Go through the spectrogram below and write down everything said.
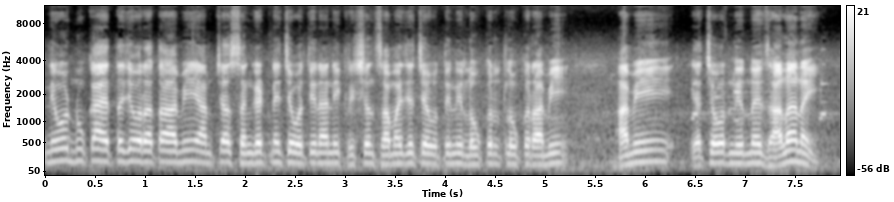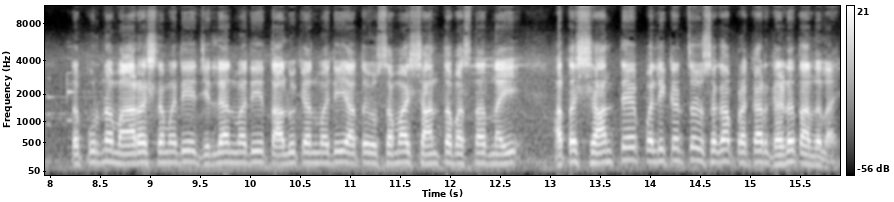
निवडणुका आहेत त्याच्यावर आता आम्ही आमच्या संघटनेच्या वतीनं आणि ख्रिश्चन समाजाच्या वतीने लवकरात लवकर आम्ही आम्ही याच्यावर निर्णय झाला नाही. तर पूर्ण महाराष्ट्रामध्ये जिल्ह्यांमध्ये तालुक्यांमध्ये आता समाज शांत बसणार नाही. आता शांतपलीकडचा पलीकडचा सगळा प्रकार घडत आलेला आहे.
